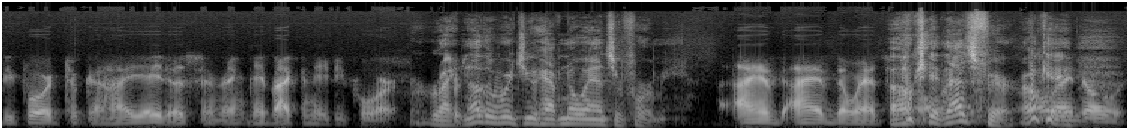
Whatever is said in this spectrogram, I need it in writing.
before it took a hiatus and then came back in 84. Right. In other words, you have no answer for me. I have I have no answer. Okay, all that's I, fair. Okay. All I know,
